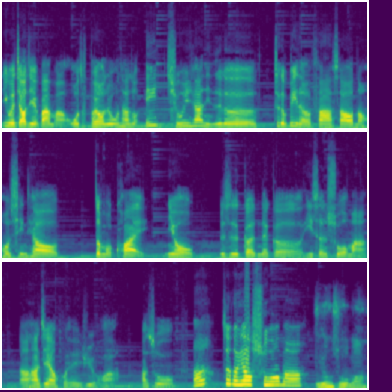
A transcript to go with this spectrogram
因为交接班嘛，我的朋友就问他说：“哎，请问一下，你这个这个病人发烧，然后心跳这么快，你有就是跟那个医生说吗？”然后他竟然回了一句话，他说啊，这个要说吗？不用说吗？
